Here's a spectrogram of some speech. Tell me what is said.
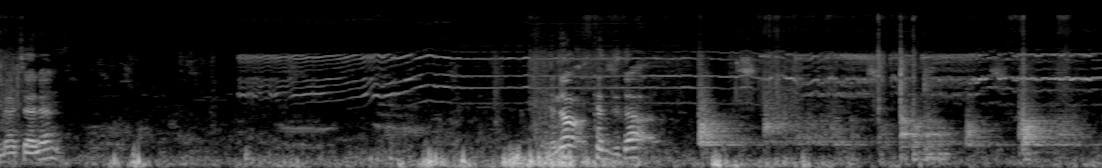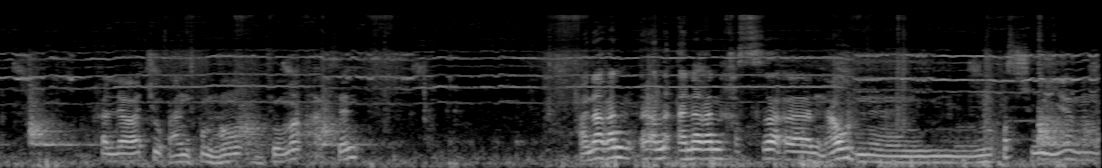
مثلا هنا كتبدا خليها تشوف عندكم هون نتوما أحسن. أنا غن أنا غنخص نعاود نقص شوية من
